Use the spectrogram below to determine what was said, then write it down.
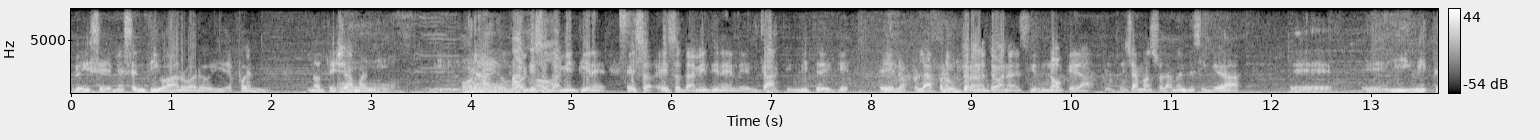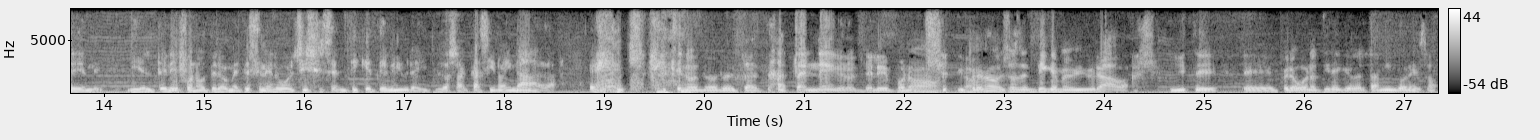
lo hice, me sentí bárbaro y después no te llaman y- Uh, y nada, porque eso también tiene eso eso también tiene el, el casting viste de que eh, los- las productoras no te van a decir no quedaste te llaman solamente si quedás. Eh, eh, y viste el, y el teléfono te lo metes en el bolsillo y sentís que te vibra y lo sacás y no hay nada. Eh, que no, no- no, está, está- está en negro el teléfono. No, Y- pero no. yo sentí que me vibraba y viste eh, pero bueno tiene que ver también con eso.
